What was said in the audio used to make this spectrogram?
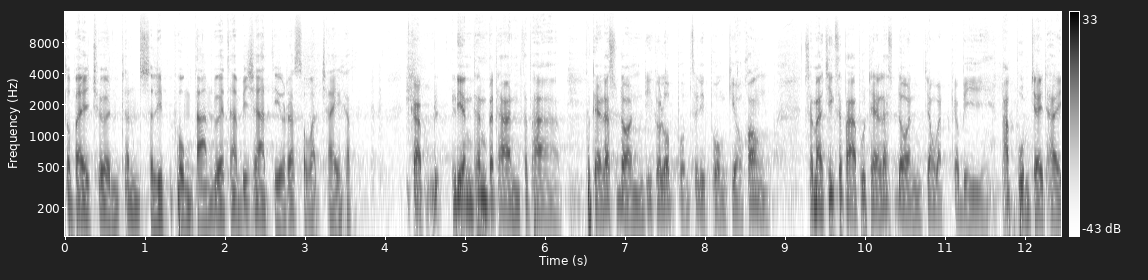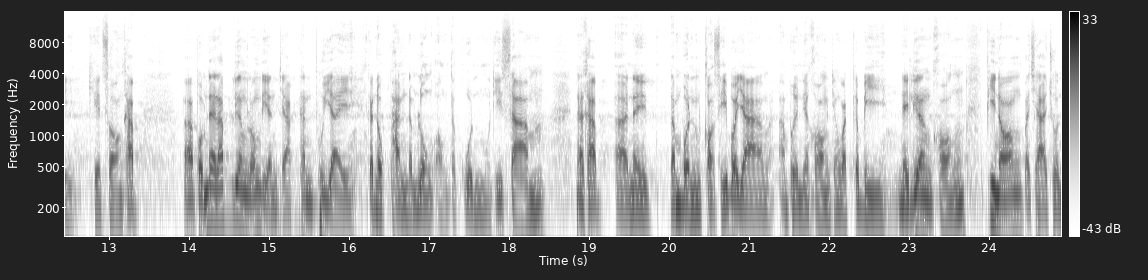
ต่อไปเชิญท่านสลิดพงษ์ตามด้วยท่านพิชาติรัศวัชชัยครับกับเรียนท่านประธานสภาผู้แทนราษฎรที่เคารพผมสลิดพงษ์เกี่ยวข้อง สมาชิกสภาผู้แทนราษฎร จังหวัดกระบี่พักภูมิใจไทยเขตสองครับผมได้รับเรื่องร้องเรียนจากท่านผู้ใหญ่กนกพันธ์ดำรงอ่องตระกูลหมู่ที่3นะครับในตำบลเกาะศรีบอยาอำเภอเหนือของจังหวัดกระบี่ในเรื่องของพี่น้องประชาชน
